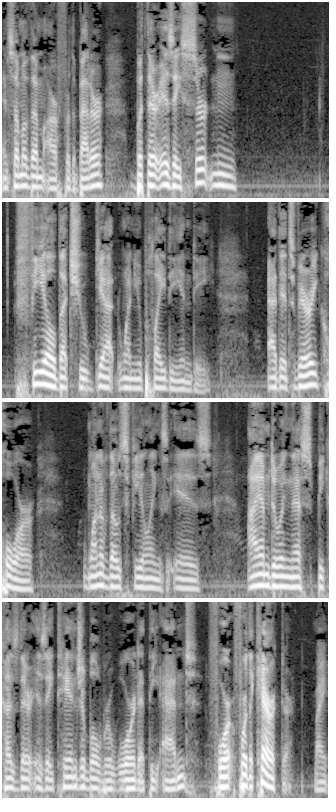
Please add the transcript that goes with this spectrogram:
and some of them are for the better. But there is a certain feel that you get when you play D and D. At its very core, one of those feelings is, I am doing this because there is a tangible reward at the end for for the character, right?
